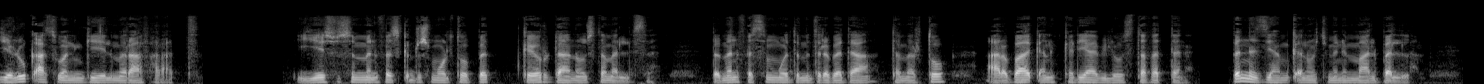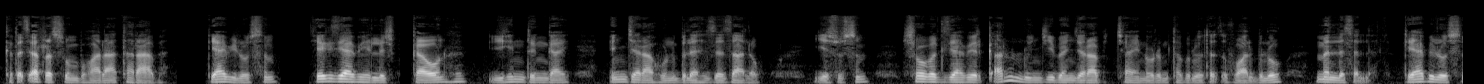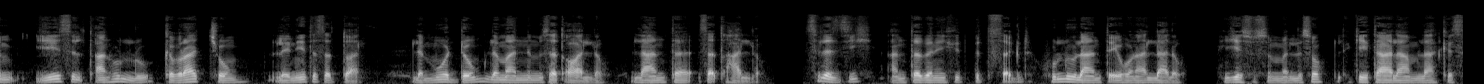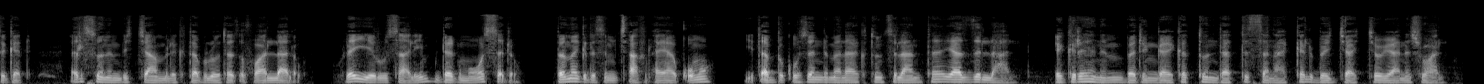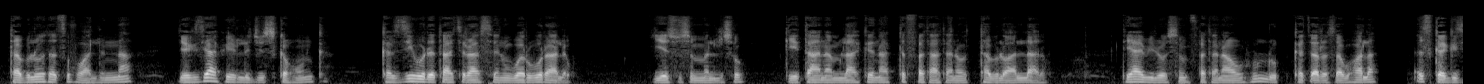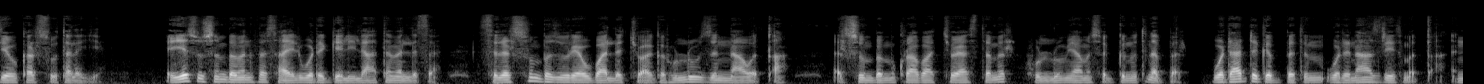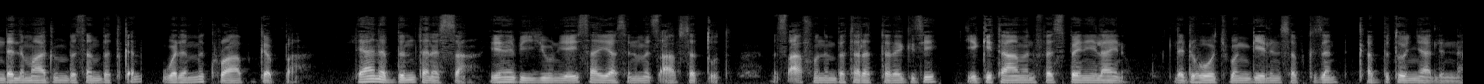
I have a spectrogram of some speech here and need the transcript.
የሉቃስ ወንጌል ምዕራፍ አራት ኢየሱስም መንፈስ ቅዱስ ሞልቶበት ከዮርዳኖስ ተመለሰ። በመንፈስም ወደ ምድረ በዳ ተመርቶ አርባ ቀን ከዲያብሎስ ተፈተነ። በእነዚያም ቀኖች ምንም አልበላም። ከተጨረሱም በኋላ ተራበ። ዲያብሎስም የእግዚአብሔር ልጅ ከሆንህ ይህን ድንጋይ እንጀራ ሁን ብለህ እዘዝ አለው። ኢየሱስም ሰው በእግዚአብሔር ቃል ሁሉ እንጂ በእንጀራ ብቻ አይኖርም ተብሎ ተጽፎአል ብሎ መለሰለት ዲያብሎስም ይህ ሥልጣን ሁሉ ክብራቸውም ለእኔ ተሰጥቶአል። ለምወደውም ለማንም እሰጠዋለሁ ለአንተ እሰጥሃለሁ። ስለዚህ አንተ በእኔ ፊት ብትሰግድ ሁሉ ለአንተ ይሆናል አለው። ኢየሱስም መልሶ ለጌታ ለአምላክህ ስገድ እርሱንም ብቻ አምልክ ተብሎ ተጽፎአል አለው። ወደ ኢየሩሳሌም ደግሞ ወሰደው በመቅደስም ጫፍ ላይ አቁሞ ይጠብቁህ ዘንድ መላእክቱን ስለ አንተ ያዝልሃል እግርህንም በድንጋይ ከቶ እንዳትሰናከል በእጃቸው ያነሱሃል ተብሎ ተጽፎአልና የእግዚአብሔር ልጅስ ከሆንህ ከዚህ ወደ ታች ራስህን ወርውር አለው። ኢየሱስም መልሶ ጌታን አምላክህን አትፈታተነው ተብሎአል አለው። ዲያብሎስም ፈተናውን ሁሉ ከጨረሰ በኋላ እስከ ጊዜው ከእርሱ ተለየ። ኢየሱስም በመንፈስ ኃይል ወደ ገሊላ ተመለሰ። ስለ እርሱም በዙሪያው ባለችው አገር ሁሉ ዝና ወጣ። እርሱም በምኵራባቸው ያስተምር ሁሉም ያመሰግኑት ነበር ወዳደገበትም ወደ ናዝሬት መጣ። እንደ ልማዱም በሰንበት ቀን ወደ ምኵራብ ገባ። ሊያነብም ተነሣ። የነቢዩን የኢሳይያስን መጽሐፍ ሰጡት። መጽሐፉንም በተረተረ ጊዜ የጌታ መንፈስ በእኔ ላይ ነው ለድሆች ወንጌልን እሰብክ ዘንድ ቀብቶኛልና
